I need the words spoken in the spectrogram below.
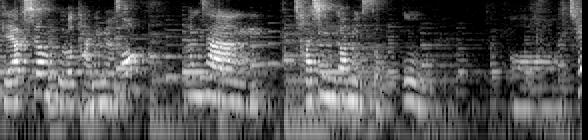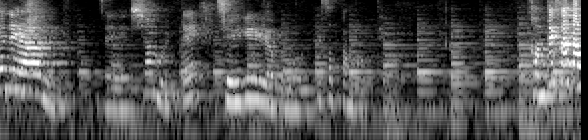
대학 시험 보러 다니면서 항상 자신감이 있었고 어, 최대한 이제 시험 볼 때 즐기려고 했었던 것 같아요. 건택사단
